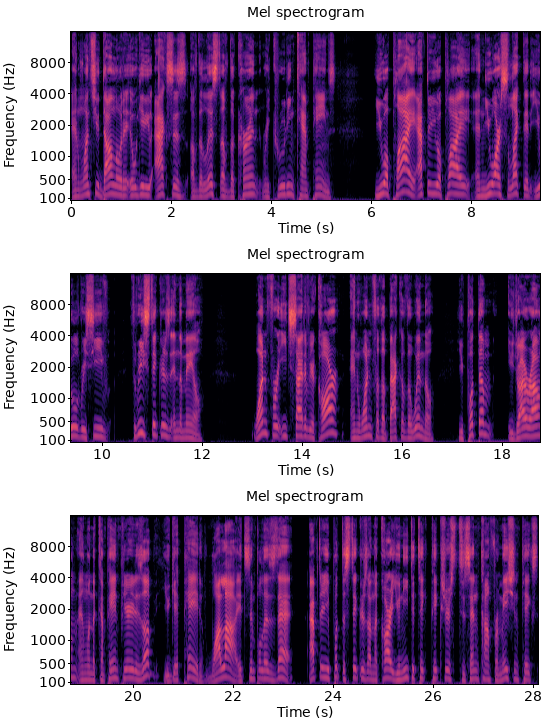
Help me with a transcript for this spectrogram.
And once you download it, it will give you access of the list of the current recruiting campaigns. You apply, after you apply and you are selected, you will receive three stickers in the mail one for each side of your car and one for the back of the window. You put them, you drive around, and when the campaign period is up, you get paid. Voila, it's simple as that. After you put the stickers on the car, you need to take pictures to send confirmation pics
